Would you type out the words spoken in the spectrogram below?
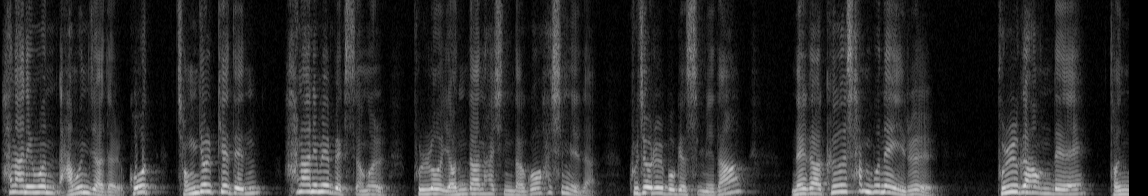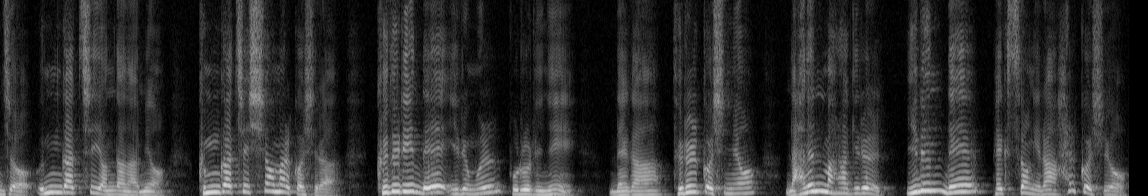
하나님은 남은 자들, 곧 정결케 된 하나님의 백성을 불러 연단하신다고 하십니다. 9절을 보겠습니다. 내가 그 3분의 1을 불 가운데 던져 은같이 연단하며 금같이 시험할 것이라 그들이 내 이름을 부르리니 내가 들을 것이며 나는 말하기를 이는 내 백성이라 할 것이요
